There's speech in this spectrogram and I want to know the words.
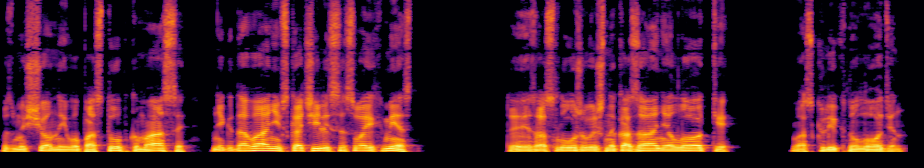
Возмущенные его поступком асы в негодовании вскочили со своих мест. «Ты заслуживаешь наказания, Локи!» — воскликнул Один.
